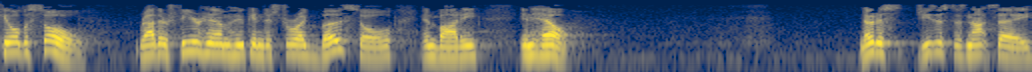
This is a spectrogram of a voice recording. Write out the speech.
kill the soul. Rather, fear him who can destroy both soul and body in hell. Notice, Jesus does not say,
